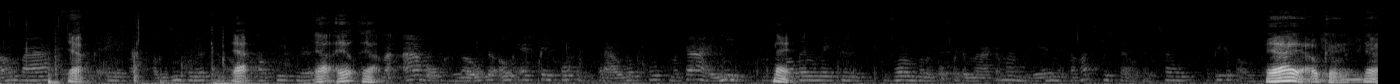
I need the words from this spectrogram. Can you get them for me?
dankbaar. Ja. En de ene kant van die druk en de Ja. andere kant die druk. Ja, heel, ja. Maar Abel geloofde ook echt in God en vertrouwde op God, maar Kain niet. Dus Nee. het had helemaal niks met de vorm van het offer te maken, maar meer met de hartsgesteldheid. Zo heb ik het altijd. Ja, ja, oké. Ja.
